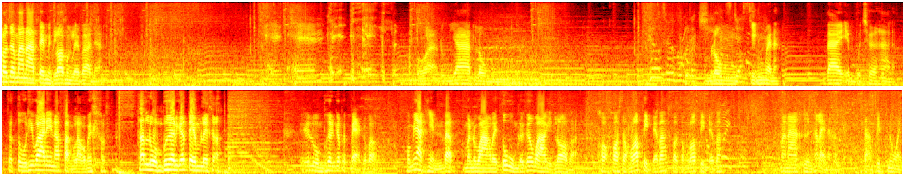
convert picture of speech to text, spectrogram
เราจะมานาเต็มอีกรอบหนึ่งเลยป่ะเนี้ยบอกว่าอนุญาตลง ผม achieve ลง its กิ้ง destiny. ไปนะ ได้เอ็มบูเชอร์ห้าแล้วศัตรูที่ว่านี่นะฝั่งเราไหมครับ ถ้ารวมเพื่อนก็เต็มเลยครับเอ้ยรวมเพื่อนก็แปลกๆก็เปล่า ผมอยากเห็นแบบมันวางไว้ตู้มแล้วก็วางอีกรอบอะ ขอขอสองรอบติดได้ปะขอสองรอบติดได้ปะมานาคืนเท่าไหร่นะครับสามสิบหน่วย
